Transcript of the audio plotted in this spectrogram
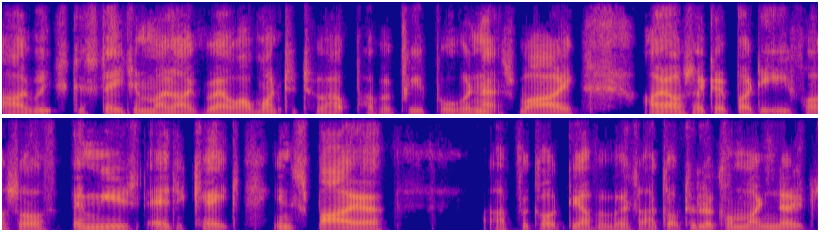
I reached a stage in my life where I wanted to help other people. And that's why I also go by the ethos of amuse, educate, inspire. I forgot the other words. I got to look on my notes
